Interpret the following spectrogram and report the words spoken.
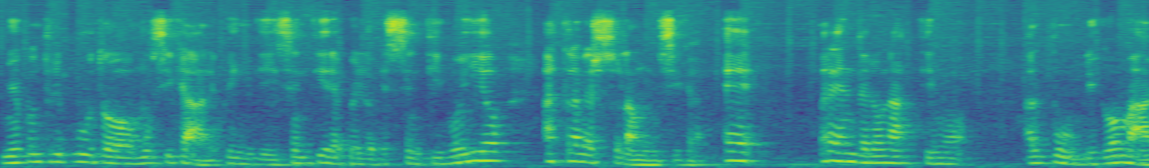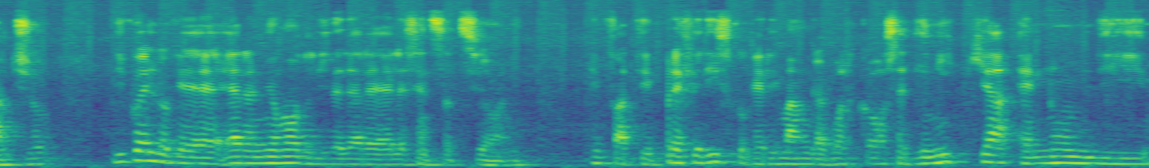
mio contributo musicale, quindi sentire quello che sentivo io attraverso la musica e rendere un attimo al pubblico omaggio di quello che era il mio modo di vedere le sensazioni. Infatti preferisco che rimanga qualcosa di nicchia e non di,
